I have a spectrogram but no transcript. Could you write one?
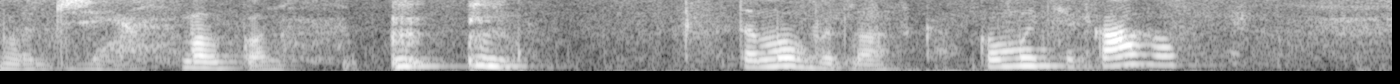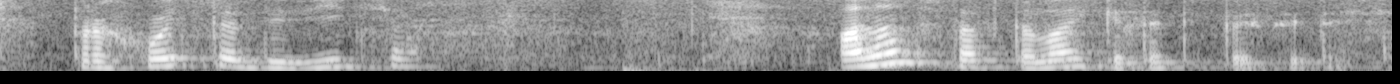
лоджія, балкон. Тому, будь ласка, кому цікаво, приходьте, дивіться. А нам ставте лайки та підписуйтесь.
